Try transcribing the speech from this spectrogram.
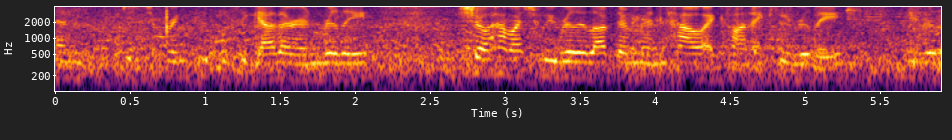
and just to bring people together and really show how much we really loved him and how iconic he really he really.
